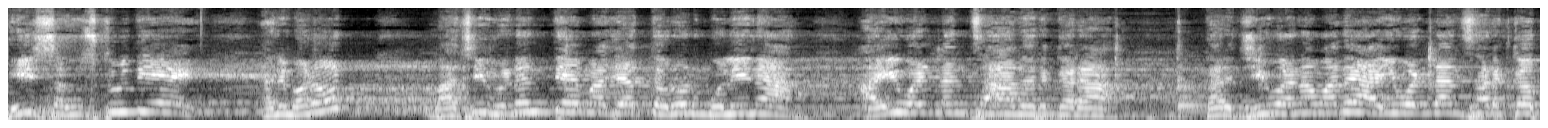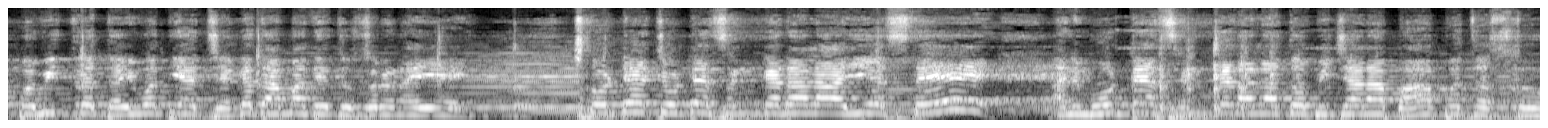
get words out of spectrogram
ही संस्कृती आहे. आणि म्हणून माझी विनंती आहे माझ्या तरुण मुलींना आई वडिलांचा आदर करा. कारण जीवनामध्ये आई वडिलांसारखं पवित्र दैवत या जगतामध्ये दुसरं नाही आहे छोट्या छोट्या संकटाला आई असते आणि मोठ्या संकटाला तो बिचारा बापच असतो.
